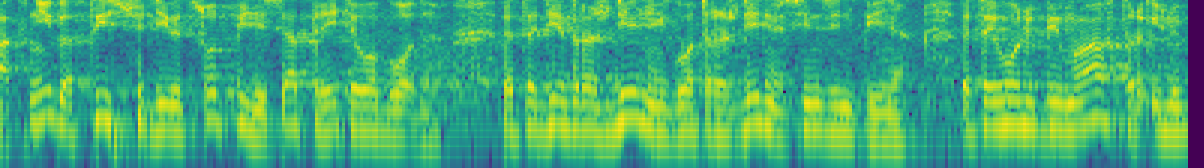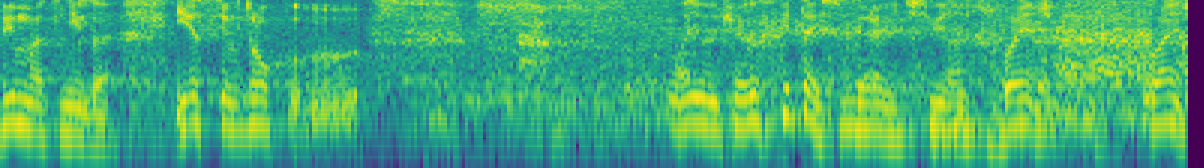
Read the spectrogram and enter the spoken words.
а книга 1953 года. Это день рождения и год рождения Синь Цзиньпиня. Это его любимый автор и любимая книга. Если вдруг э, Владимир Ильич, а вы в Китай собираетесь ездить? Владимир Ильич,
